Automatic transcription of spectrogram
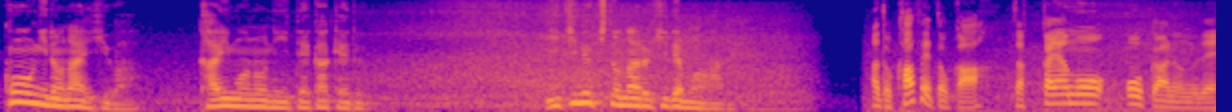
講義のない日は買い物に出かける。息抜きとなる日でもある。あとカフェとか雑貨屋も多くあるので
